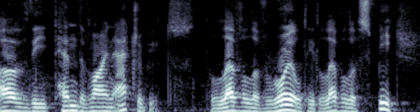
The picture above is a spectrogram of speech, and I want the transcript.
of the ten divine attributes, the level of royalty, the level of speech.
